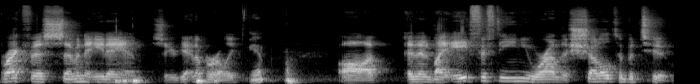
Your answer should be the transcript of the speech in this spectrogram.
breakfast seven to eight a.m. So you're getting up early. Yep. Uh, and then by eight fifteen, you are on the shuttle to Batuu,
